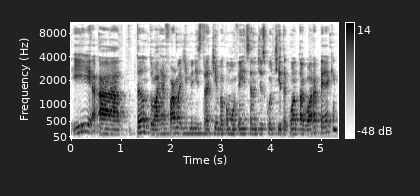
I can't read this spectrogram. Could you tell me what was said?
e a, tanto a reforma administrativa, como vem sendo discutida, quanto agora a PEC,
